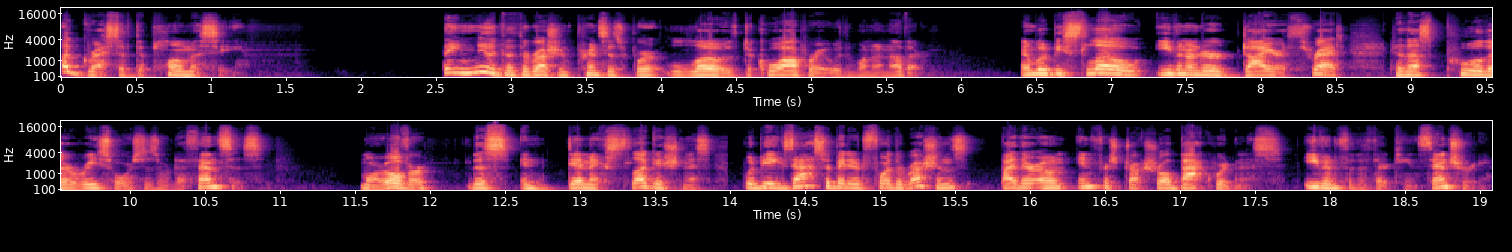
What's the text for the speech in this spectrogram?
aggressive diplomacy. They knew that the Russian princes were loath to cooperate with one another, and would be slow, even under dire threat, to thus pool their resources or defenses. Moreover, this endemic sluggishness would be exacerbated for the Russians by their own infrastructural backwardness, even for the 13th century.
